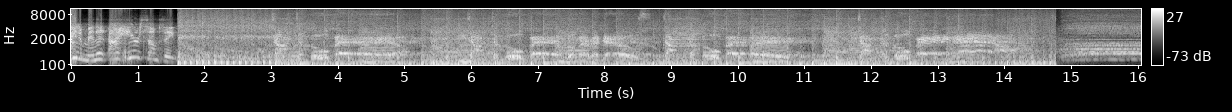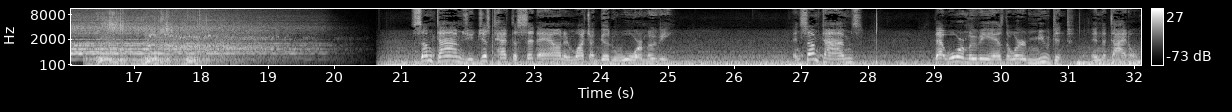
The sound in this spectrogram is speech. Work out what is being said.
Wait a minute, I hear something. Dr. Movie! Dr. Movie! Movie reviews! Dr. Movie! Dr. Movie! Yeah! Sometimes you just have to sit down and watch a good war movie. And sometimes that war movie has the word mutant in the title.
